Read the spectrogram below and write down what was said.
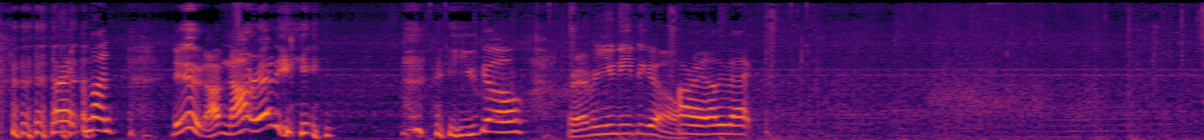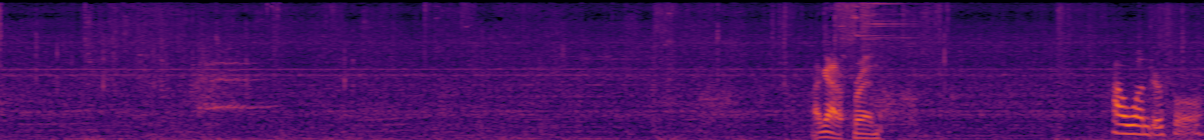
All right, come on. Dude, I'm not ready. you go wherever you need to go. All right, I'll be back. I got a friend. How wonderful.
